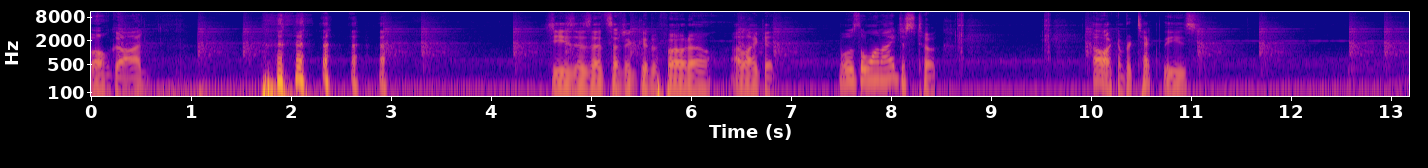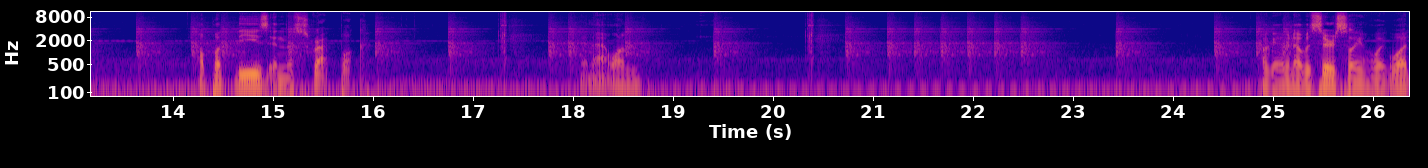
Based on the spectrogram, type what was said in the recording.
Oh God. Jesus, that's such a good photo. I like it. What was the one I just took? Oh, I can protect these. I'll put these in the scrapbook. And that one. Okay, but no, but seriously, like what?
